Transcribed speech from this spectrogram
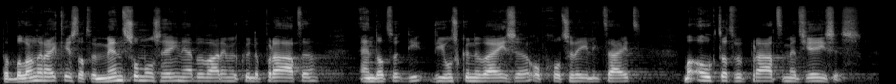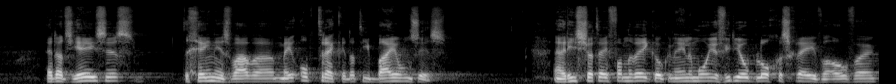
Dat belangrijk is dat we mensen om ons heen hebben waarin we kunnen praten. En dat we die, die ons kunnen wijzen op Gods realiteit. Maar ook dat we praten met Jezus. En dat Jezus degene is waar we mee optrekken, dat hij bij ons is. En Richard heeft van de week ook een hele mooie videoblog geschreven over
